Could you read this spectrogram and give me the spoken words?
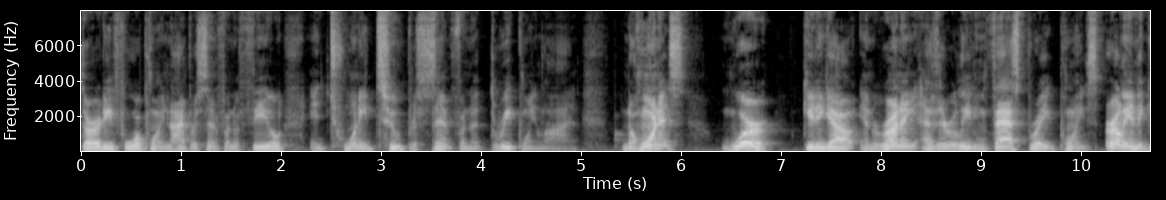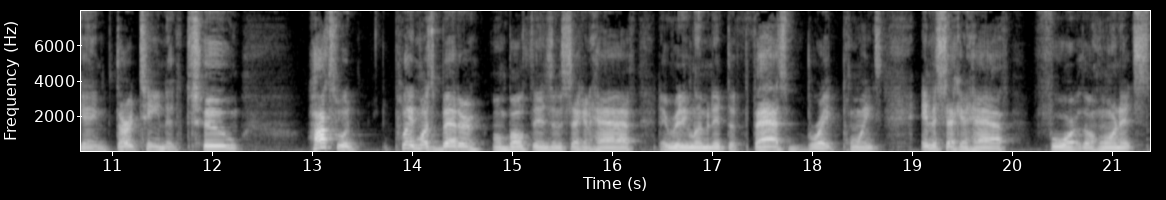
34.9% from the field and 22% from the three point line. The Hornets were getting out and running as they were leading fast break points early in the game 13 to 2. Hawks would play much better on both ends in the second half. They really limited the fast break points in the second half for the Hornets.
